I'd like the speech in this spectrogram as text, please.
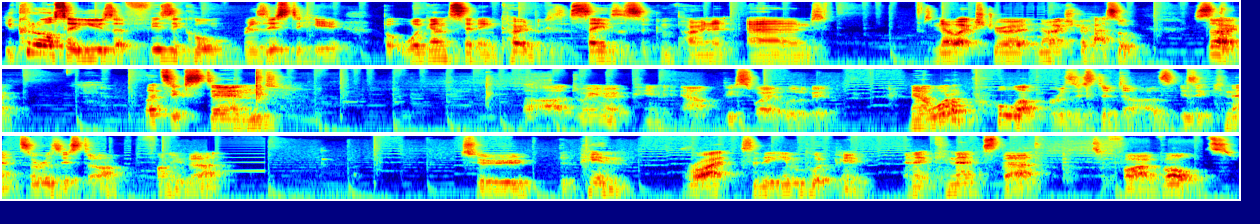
You could also use a physical resistor here, but we're going to set in code because it saves us a component and there's no extra no extra hassle. So let's extend the Arduino pin out this way a little bit. Now what a pull-up resistor does is it connects a resistor, funny that, to the pin, right to the input pin, and it connects that to 5 volts.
